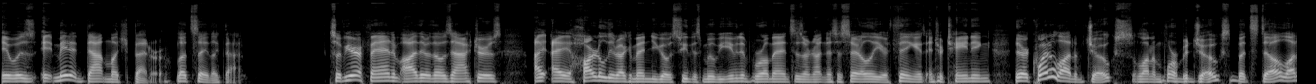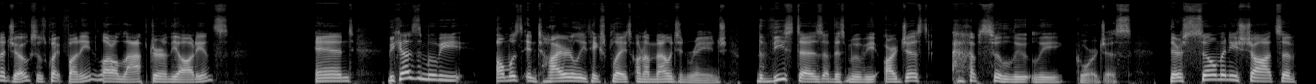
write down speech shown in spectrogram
it was it made it that much better. Let's say like that. So if you're a fan of either of those actors, I, I, heartily recommend you go see this movie, even if romances are not necessarily your thing. It's entertaining. There are quite a lot of jokes, a lot of morbid jokes, but still a lot of jokes. It was quite funny, a lot of laughter in the audience. And because the movie almost entirely takes place on a mountain range, the vistas of this movie are just absolutely gorgeous. There's so many shots of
